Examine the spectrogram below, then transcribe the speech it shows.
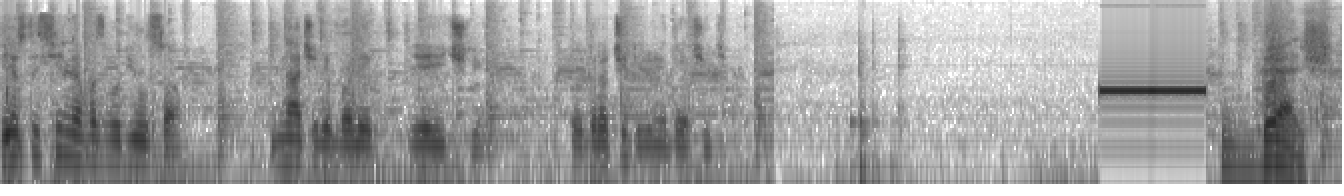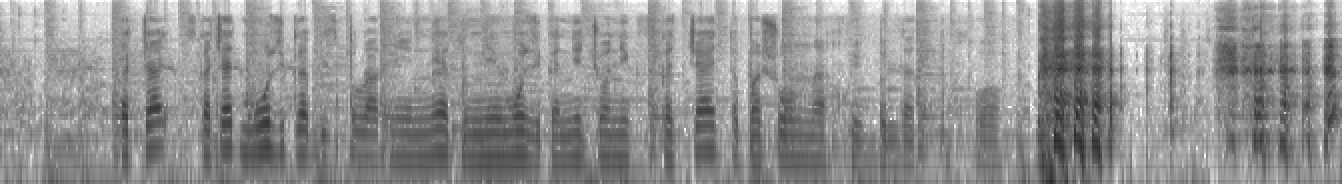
Если сильно возбудился и начали болеть яички, то дрочить или не дрочить? Дальше. Скачать, скачать музыка бесплатная, нету ни музыка, ничего не скачать, то пошел нахуй, блядь, пошел.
